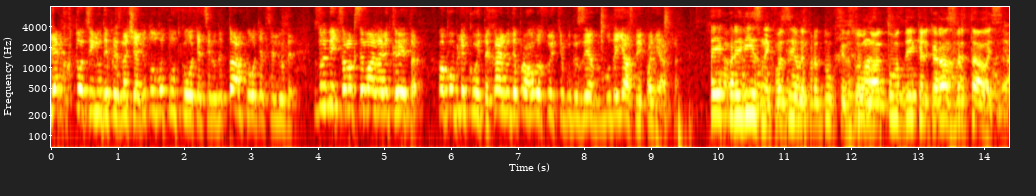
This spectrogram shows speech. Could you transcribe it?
Як хто ці люди призначають, отут, отут колотяться люди, там колотяться люди. Зробіть це максимально відкрито, опублікуйте, хай люди проголосують і буде, буде ясно і понятно. Як перевізник возили продукти в зону АТО, декілька разів зверталися.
